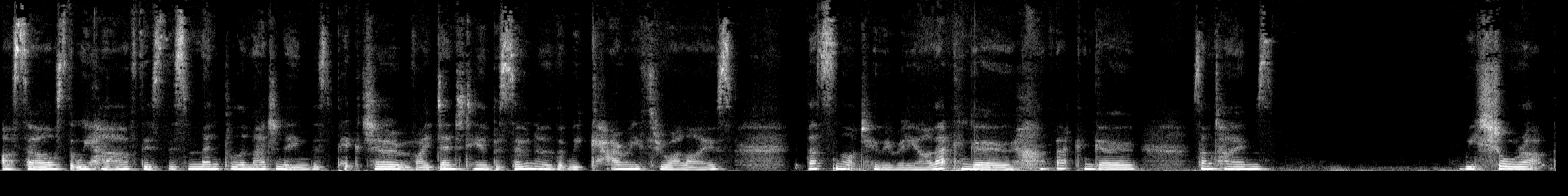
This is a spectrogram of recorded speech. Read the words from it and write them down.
ourselves that we have, this, this mental imagining, this picture of identity and persona that we carry through our lives. That's not who we really are. That can go, that can go. Sometimes we shore up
